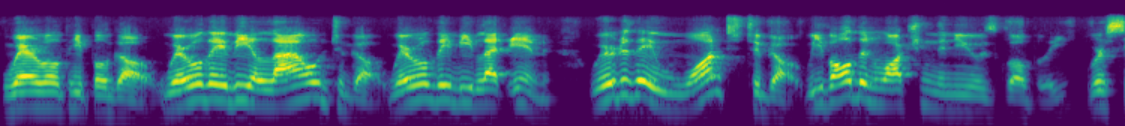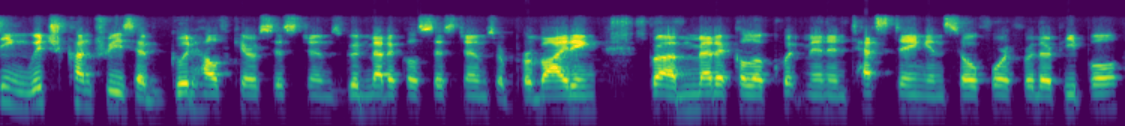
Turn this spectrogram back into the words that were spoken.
where will people go? Where will they be allowed to go? Where will they be let in? Where do they want to go? We've all been watching the news globally. We're seeing which countries have good healthcare systems, good medical systems, or providing uh, medical equipment and testing and so forth for their people,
